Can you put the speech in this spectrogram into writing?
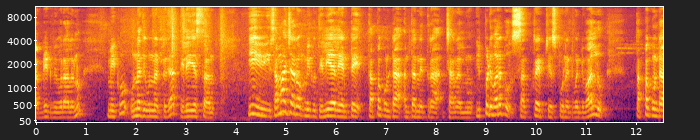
అప్డేట్ వివరాలను మీకు ఉన్నది ఉన్నట్టుగా తెలియజేస్తాను. ఈ సమాచారం మీకు తెలియాలి అంటే తప్పకుండా అంతర్నేత్ర ఛానల్ను ఇప్పటి వరకు సబ్స్క్రైబ్ చేసుకున్నటువంటి వాళ్ళు తప్పకుండా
